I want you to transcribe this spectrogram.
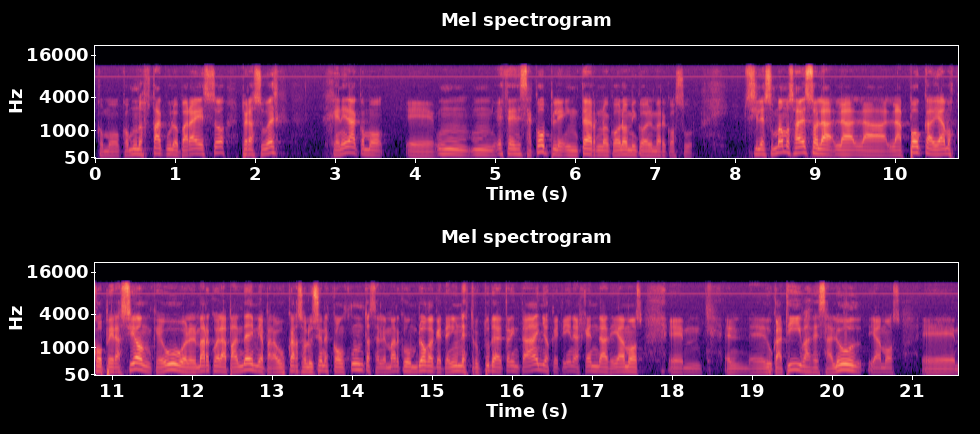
como, como un obstáculo para eso, pero a su vez genera como eh, un, este desacople interno económico del Mercosur si le sumamos a eso la, poca, digamos, cooperación que hubo en el marco de la pandemia para buscar soluciones conjuntas en el marco de un bloque que tenía una estructura de 30 años, que tiene agendas, digamos, em, educativas, de salud, digamos, eh,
